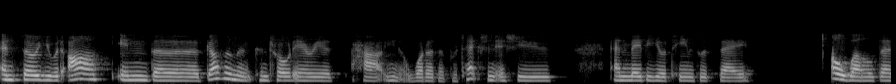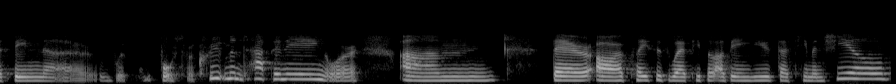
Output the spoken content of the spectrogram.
And so you would ask in the government controlled areas, how, you know, what are the protection issues? And maybe your teams would say, oh, well, there's been uh, forced recruitment happening, or um, there are places where people are being used as human shields.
